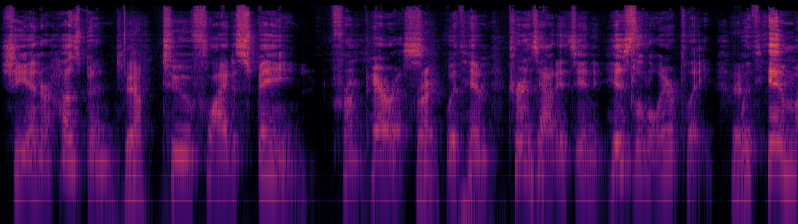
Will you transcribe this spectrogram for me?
she and her husband Yeah. to fly to Spain from Paris Right. with him. Turns out it's in his little airplane with him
